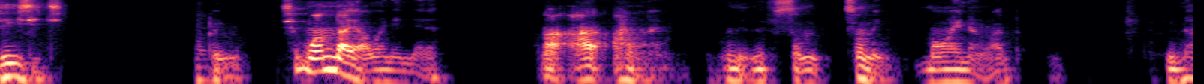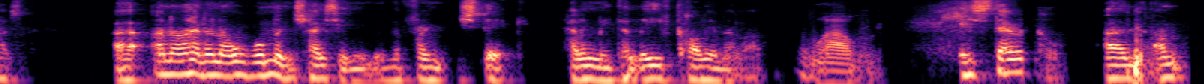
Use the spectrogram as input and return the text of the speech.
was easy to shopping. So one day I went in there and I, I, I don't know, went in for some, something minor. I, who knows? Uh, and I had an old woman chasing me with a French stick, telling me to leave Colin alone wow. hysterical. And I'm,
